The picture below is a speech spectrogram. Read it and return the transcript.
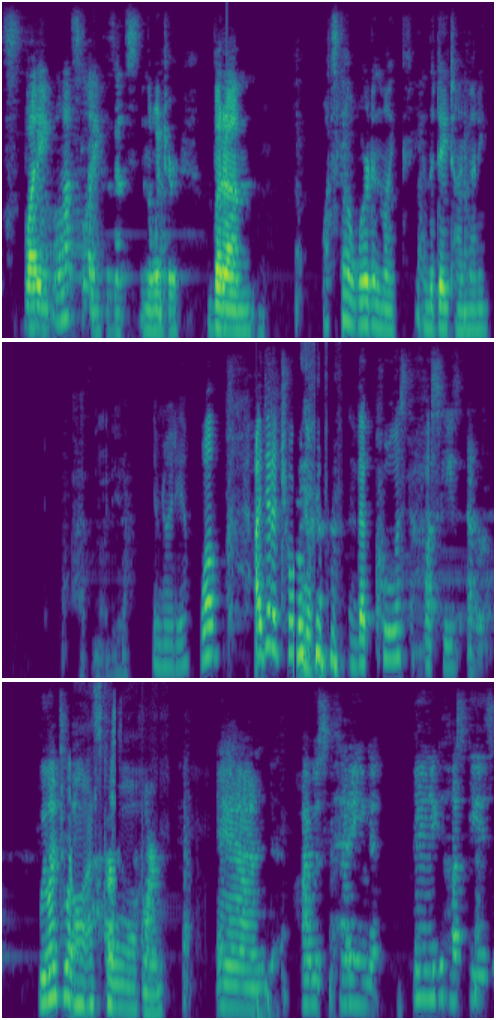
sledding well not sledding because it's in the winter but um what's the word in like in the daytime manny I have no idea. you have no idea well i did a tour with the coolest huskies ever we went to like oh, that's cool. farm, and I was petting big huskies,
